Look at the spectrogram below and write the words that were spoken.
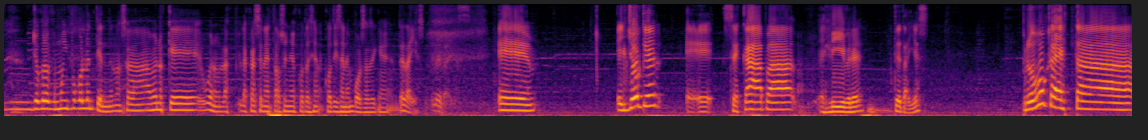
Mm, Yo creo que muy pocos lo entienden, o sea, a menos que, bueno, las, las cárceles en Estados Unidos cotizan, cotizan en bolsa, así que detalles. Detalles. Eh, el Joker eh, se escapa, es libre, detalles. Provoca esta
